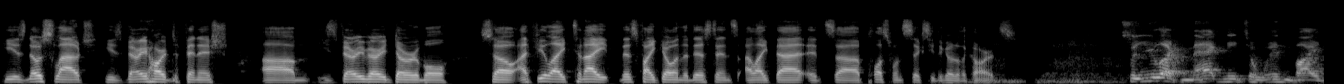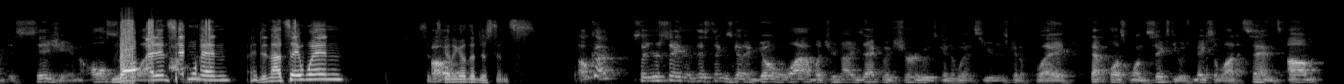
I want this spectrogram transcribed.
He is no slouch. He's very hard to finish. Um, he's very, very durable. So I feel like tonight, this fight going the distance. I like that. It's uh, plus 160 to go to the cards. So you like Magny to win by decision? Also, no, like I didn't say win. I did not say win. So it's oh. going to go the distance. Okay. So you're saying that this thing's going to go a while, but you're not exactly sure who's going to win. So you're just going to play that plus 160, which makes a lot of sense. Um,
